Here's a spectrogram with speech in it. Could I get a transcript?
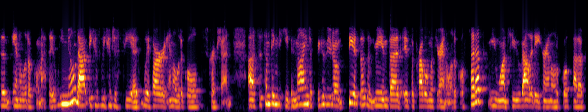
the analytical method. We know that because we could just see it with our analytical description. Uh, so something to keep in mind, just because you don't see it doesn't mean that it's a problem with your analytical setup. You want to validate your analytical setup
